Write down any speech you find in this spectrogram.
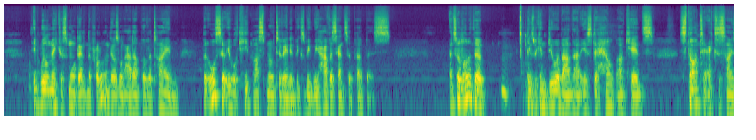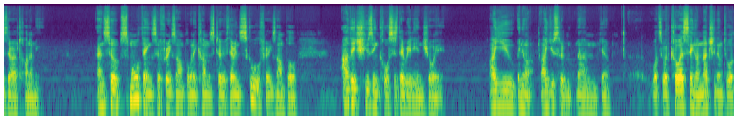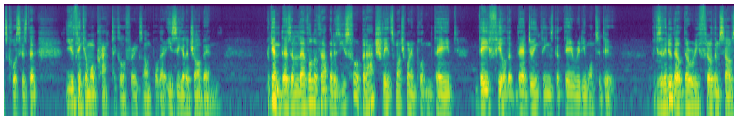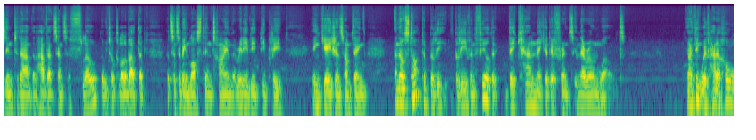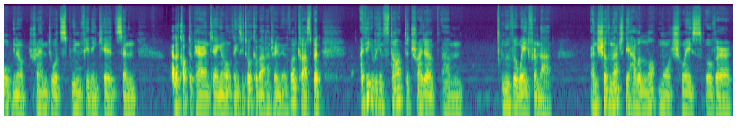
it will make a small dent in the problem and those will add up over time. But also, it will keep us motivated because we, we have a sense of purpose. And so, a lot of the Mm, things we can do about that is to help our kids start to exercise their autonomy. And so, small things, so for example, when it comes to if they're in school, for example, are they choosing courses they really enjoy? Are you, you know, are you sort of, um, you know, what's the word, coercing or nudging them towards courses that you think are more practical, for example, they're easy to get a job in? again there's a level of that that is useful but actually it's much more important they they feel that they're doing things that they really want to do because if they do they'll, they'll really throw themselves into that. They'll have that sense of flow that we talk a lot about that that sense of being lost in time that really be deeply engaged in something. And they'll start to believe believe and feel that they can make a difference in their own world. I think we've had a whole you know trend towards spoon feeding kids and helicopter parenting and all the things you talk about in the podcast but I think if we can start to try to um, move away from that and show them actually they have a lot more choice over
